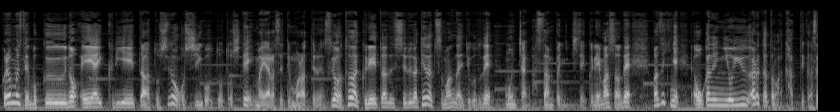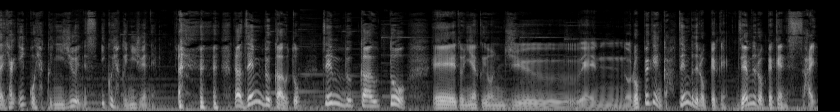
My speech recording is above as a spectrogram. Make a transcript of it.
これもですね、僕の AI クリエイターとしてのお仕事として今やらせてもらってるんですけど、ただクリエイターでしてるだけではつまんないということで、もんちゃんがスタンプにしてくれましたので、まあ、ぜひね、お金に余裕ある方は買ってください。100 1個120円です。1個120円ね。だから全部買うと、全部買うと、えっ、ー、と、240円の600円か。全部で600円。全部で600円です。はい。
